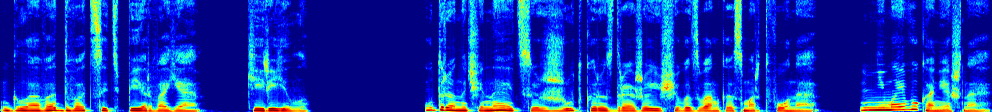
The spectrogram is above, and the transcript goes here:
Глава двадцать первая. Кирилл. Утро начинается с жутко раздражающего звонка смартфона. Не моего, конечно.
